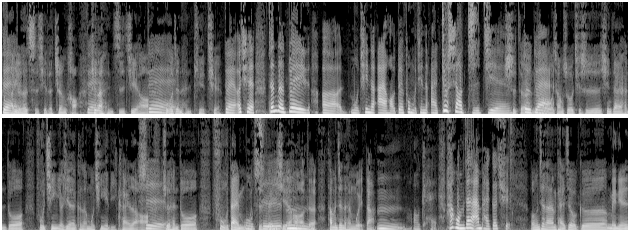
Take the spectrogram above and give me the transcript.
对它有时候词写的真好，对虽然很直接哈，对不过真的很贴切。对，而且真的对呃母亲的爱哈，对父母亲的爱就是要直接，是的，对不对？然后我常说，其实现在很多父亲，有些人可能母亲也离开了啊、是所以很多父代母子的一些哈、嗯的，他们真的很伟大。嗯，OK，好，我们再来安排歌曲。我们再来安排这首歌，每年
